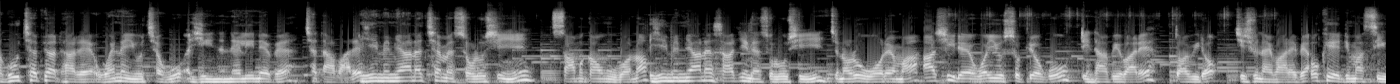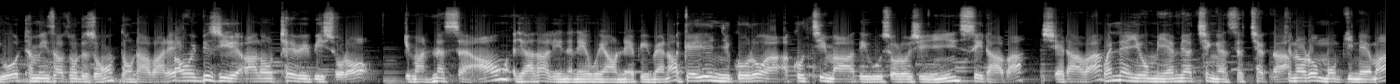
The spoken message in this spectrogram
အခုချက်ဖြတ်ထားတဲ့ဝဲနေရိုးချက်ကိုအရင်နည်းနည်းလေးနဲ့ပဲချက်ထားပါတယ်အရင်မများနဲ့ချက်မယ်ဆိုလို့ရှိရင်စားမကောင်းဘူးပေါ့နော်အရင်မများနဲ့စားကြည့်နေဆိုလို့ရှိရင်ကျွန်တော်တို့ဝေါ်ထဲမှာအားရှိတဲ့ဝဲယူဆွပြုတ်ကိုတင်ထားပေးပါတယ်တွားပြီးတော့ကြည့်ရှုနိုင်ပါတယ်ဗျโอเคဒီမှာစီကိုထမင်းစားစုံတစ်စုံတုံထားပါတယ်ပါဝင်ပစ္စည်းတွေအားလုံးထည့်ပြီးပြီဆိုတော့ ဒီမှာနှက်ဆက်အောင်အရာသားလေးနည်းနည်းဝင်အောင်နေပေးမယ်နော်အကယ်၍ညီကိုတို့ကအခုကြည့်မအားသေးဘူးဆိုလို့ရှိရင်စေတာပါ share တာပါဝက်နဲ့ယုံမယမ်းများချစ်ငံဆက်ချက်ကကျွန်တော်တို့မွန်ပြည်နယ်မှာ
